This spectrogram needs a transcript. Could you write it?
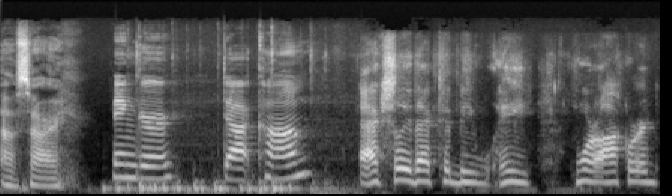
oh, sorry. finger.com. Actually, that could be way more awkward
